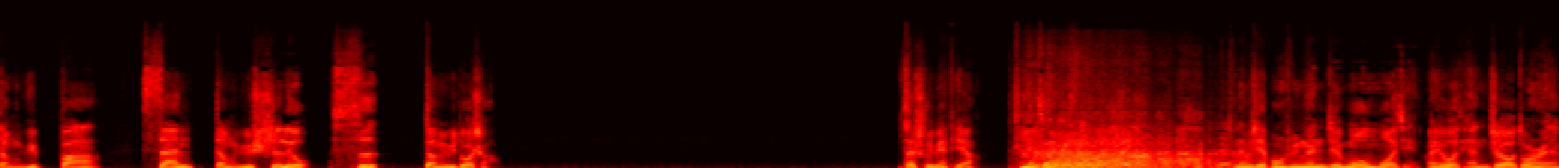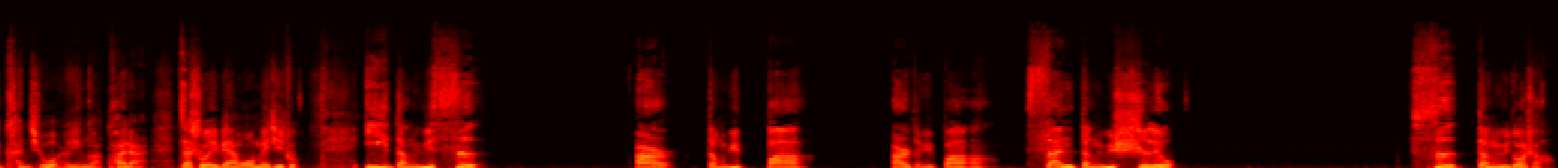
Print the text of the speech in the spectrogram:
等于八，三等于十六，四等于多少？再说一遍题啊。肯定有些朋友说：“英哥，你这磨不磨叽？”哎呦我天，你知道有多少人恳求我说：“英哥，快点再说一遍，我没记住。一等于四，二等于八，二等于八啊，三等于十六，四等于多少？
